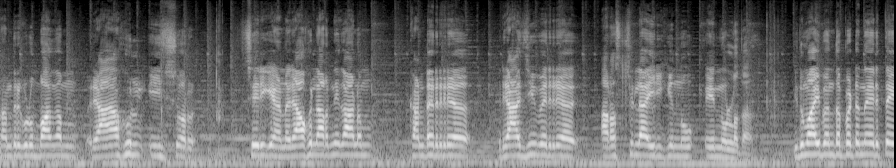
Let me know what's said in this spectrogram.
തന്ത്രി കുടുംബാംഗം രാഹുൽ ഈശ്വർ ശരിയാണ്. രാഹുൽ അറിഞ്ഞു കാണും കണ്ഠരര് രാജീവര് അറസ്റ്റിലായിരിക്കുന്നു എന്നുള്ളത്. ഇതുമായി ബന്ധപ്പെട്ട് നേരത്തെ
